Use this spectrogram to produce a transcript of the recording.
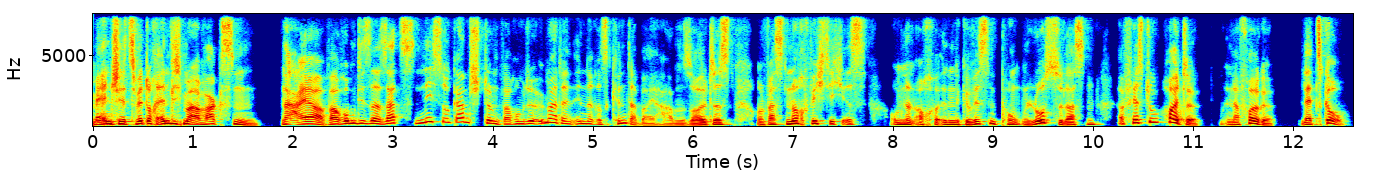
Mensch, jetzt wird doch endlich mal erwachsen. Naja, warum dieser Satz nicht so ganz stimmt, warum du immer dein inneres Kind dabei haben solltest und was noch wichtig ist, um dann auch in gewissen Punkten loszulassen, erfährst du heute in der Folge. Let's go!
